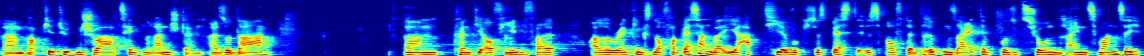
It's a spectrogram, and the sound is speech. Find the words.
Ähm, Papiertüten schwarz hinten ranstellen. Also da ähm, könnt ihr auf jeden Fall eure Rankings noch verbessern, weil ihr habt hier wirklich das Beste ist auf der dritten Seite, Position 23.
